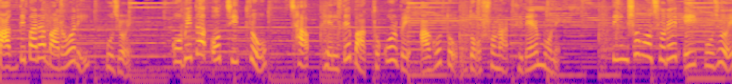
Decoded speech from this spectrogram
বাগদিপাড়া বারোয়ারি পুজোয়। কবিতা ও চিত্র ছাপ ফেলতে বাধ্য করবে আগত দর্শনার্থীদের মনে। তিনশো বছরের এই পুজোয়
